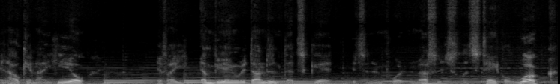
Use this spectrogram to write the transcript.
And how can I heal? If I am being redundant, that's good. It's an important message. Let's take a look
